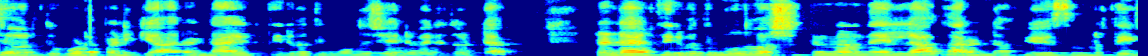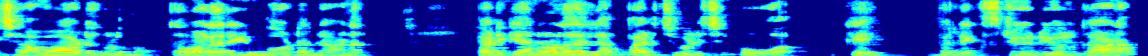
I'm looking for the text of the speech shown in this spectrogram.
ചേർത്ത് കൂടെ പഠിക്കുക രണ്ടായിരത്തി ഇരുപത്തി മൂന്ന് ജനുവരി തൊട്ട് രണ്ടായിരത്തി ഇരുപത്തി മൂന്ന് വർഷത്തിൽ നടന്ന എല്ലാ കറണ്ട് അഫയേഴ്സും പ്രത്യേകിച്ച് അവാർഡുകളും ഒക്കെ വളരെ ഇമ്പോർട്ടന്റ് ആണ്. പഠിക്കാനുള്ളതെല്ലാം പഠിച്ചു പഠിച്ചു പോവുക. ഓക്കെ അപ്പൊ നെക്സ്റ്റ് വീഡിയോയിൽ കാണാം.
